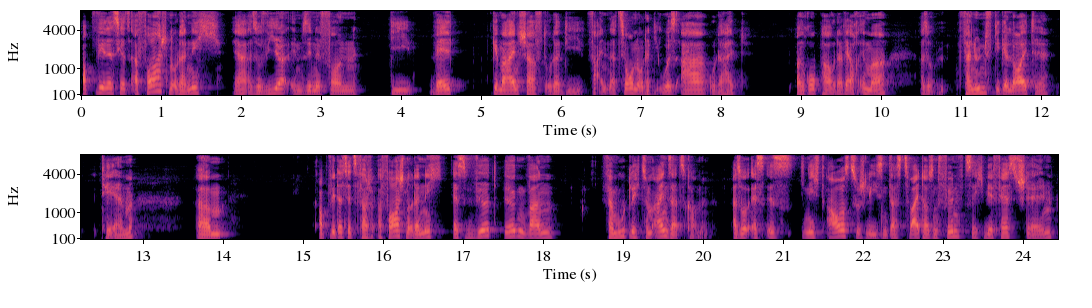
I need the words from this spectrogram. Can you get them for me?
ob wir das jetzt erforschen oder nicht, ja, also wir im Sinne von die Weltgemeinschaft oder die Vereinten Nationen oder die USA oder halt Europa oder wer auch immer, also vernünftige Leute, TM, ähm, ob wir das jetzt erforschen oder nicht, es wird irgendwann vermutlich zum Einsatz kommen. Also es ist nicht auszuschließen, dass 2050 wir feststellen,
